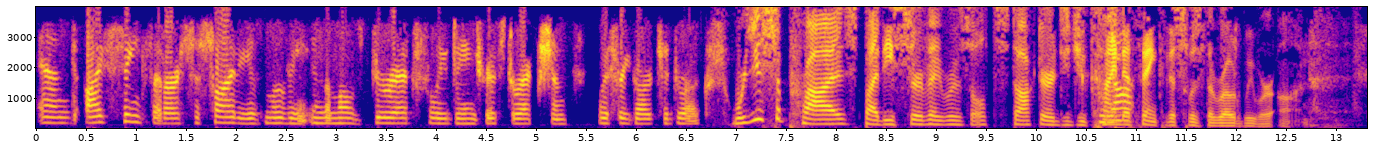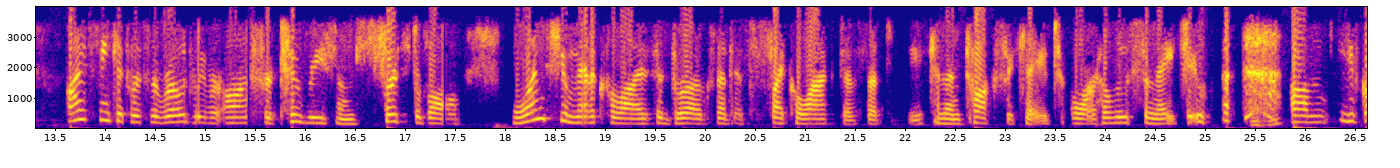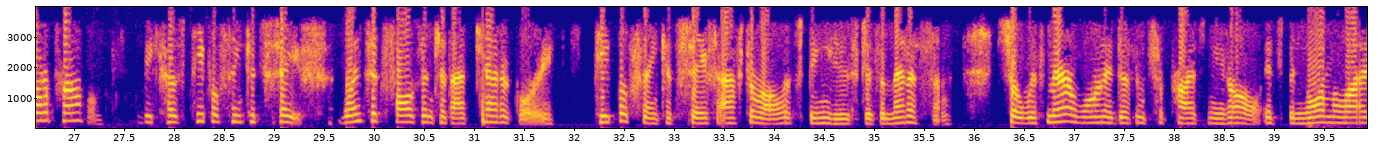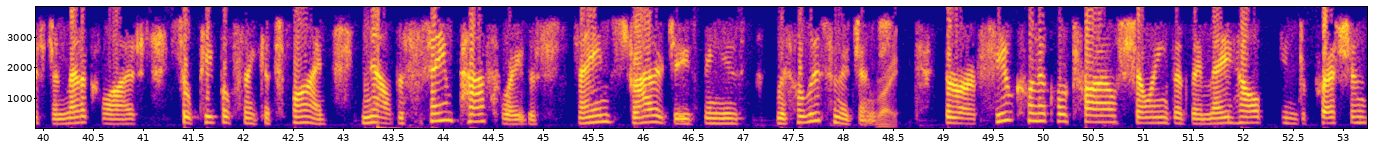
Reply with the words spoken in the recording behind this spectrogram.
And I think that our society is moving in the most dreadfully dangerous direction with regard to drugs. Were you surprised by these survey results, Doctor? Did you kind of think this was the road we were on? I think it was the road we were on for two reasons. First of all, once you medicalize a drug that is psychoactive, that you can intoxicate or hallucinate you, mm-hmm. um, you've got a problem because people think it's safe. Once it falls into that category, people think it's safe. After all, it's being used as a medicine. So with marijuana, it doesn't surprise me at all. It's been normalized and medicalized, so people think it's fine. Now, the same pathway, the same strategy is being used with hallucinogens. Right. There are a few clinical trials showing that they may help in depression.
